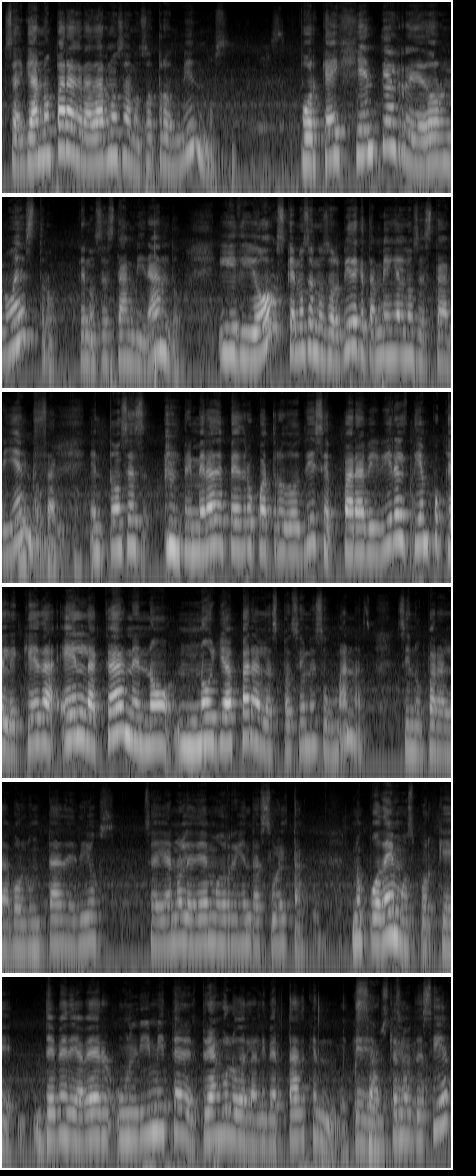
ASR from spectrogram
o sea, ya no para agradarnos a nosotros mismos, porque hay gente alrededor nuestro que nos está mirando. Y Dios, que no se nos olvide que también Él nos está viendo. Exacto. Entonces, primera de Pedro 4.2 dice, para vivir el tiempo que le queda en la carne, no, no ya para las pasiones humanas, sino para la voluntad de Dios. O sea, ya no le demos rienda suelta. No podemos porque debe de haber un límite, el triángulo de la libertad que, que usted nos decía,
